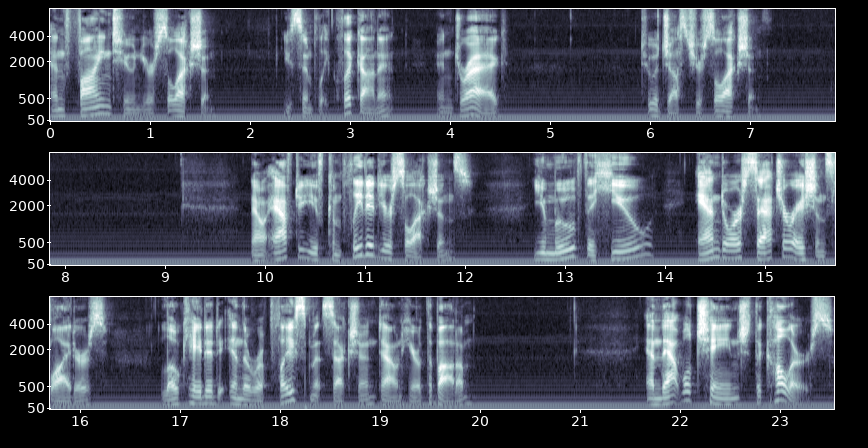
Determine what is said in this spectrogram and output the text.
and fine tune your selection. You simply click on it and drag to adjust your selection. Now after you've completed your selections, you move the hue and or saturation sliders located in the replacement section down here at the bottom and that will change the colors.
